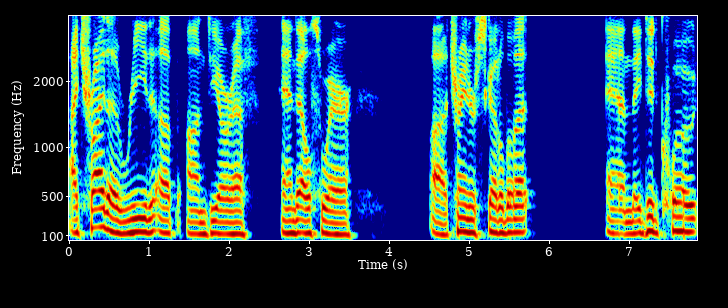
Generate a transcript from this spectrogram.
I try to read up on DRF and elsewhere uh, trainer scuttlebutt and they did quote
